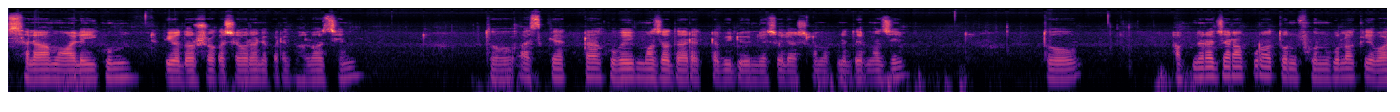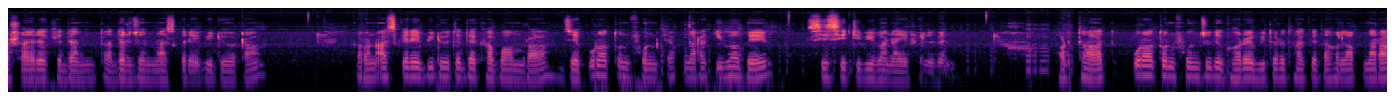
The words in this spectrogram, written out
আসসালামু আলাইকুম। প্রিয় দর্শক, আশা করি অনেক অনেক ভালো আছেন। তো আজকে একটা খুবই মজাদার একটা ভিডিও নিয়ে চলে আসলাম আপনাদের মাঝে। তো আপনারা যারা পুরাতন ফোনগুলোকে বাসায় রেখে দেন, তাদের জন্য আজকের এই ভিডিওটা কারণ আজকের এই ভিডিওতে দেখাবো আমরা যে পুরাতন ফোনকে আপনারা কীভাবে সিসিটিভি বানিয়ে ফেলবেন। অর্থাৎ পুরাতন ফোন যদি ঘরের ভিতরে থাকে, তাহলে আপনারা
